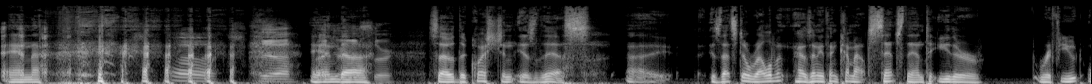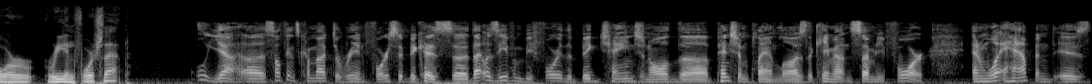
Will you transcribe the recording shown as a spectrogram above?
And uh, oh, yeah. And uh, so the question is this uh, Is that still relevant? Has anything come out since then to either refute or reinforce that? Oh yeah, uh, something's come out to reinforce it because uh, that was even before the big change in all the pension plan laws that came out in '74. And what happened is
